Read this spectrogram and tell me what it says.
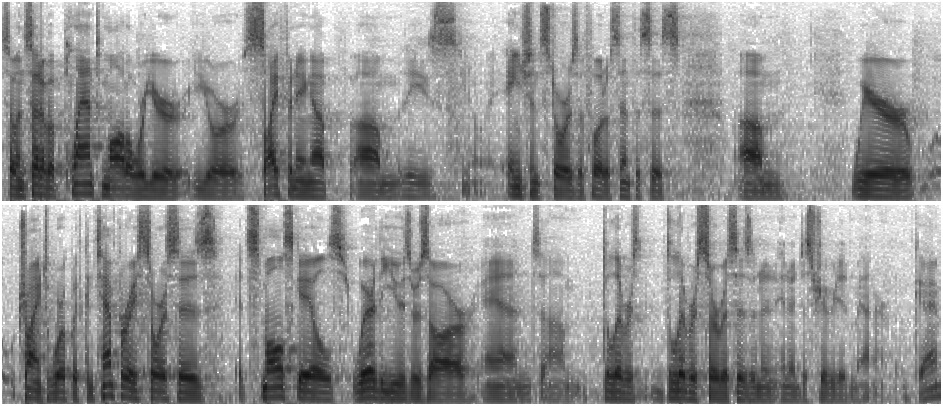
so instead of a plant model where you're you're siphoning up um, these you know ancient stores of photosynthesis, um, we're trying to work with contemporary sources at small scales where the users are and um, delivers deliver services in a, in a, distributed manner. Okay,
